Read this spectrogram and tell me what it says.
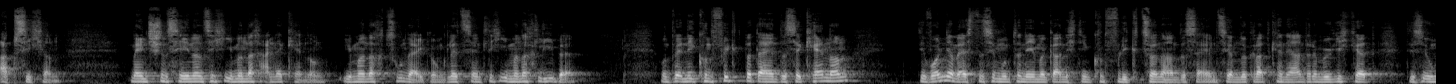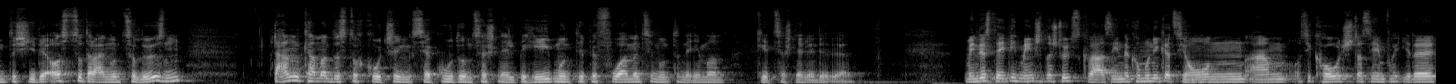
absichern. Menschen sehnen sich immer nach Anerkennung, immer nach Zuneigung, letztendlich immer nach Liebe. Und wenn die Konfliktparteien das erkennen, die wollen ja meistens im Unternehmen gar nicht in Konflikt zueinander sein. Sie haben nur gerade keine andere Möglichkeit, diese Unterschiede auszutragen und zu lösen. Dann kann man das durch Coaching sehr gut und sehr schnell beheben und die Performance im Unternehmen geht sehr schnell in die Höhe. Wenn du jetzt täglich Menschen unterstützt, quasi in der Kommunikation, ähm, sie coacht, dass sie einfach ihre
